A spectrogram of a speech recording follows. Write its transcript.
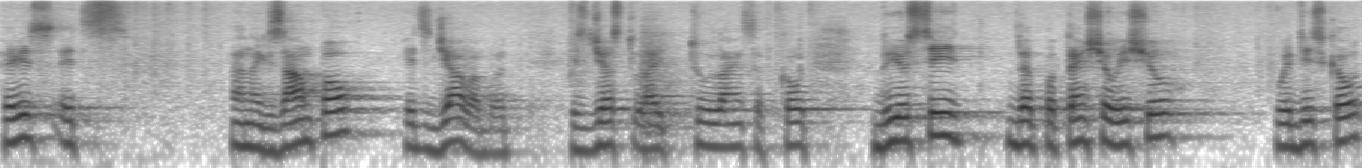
here is it's an example. It's Java, but it's just like two lines of code. Do you see the potential issue with this code?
